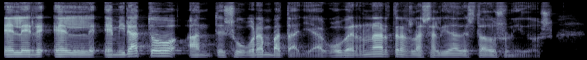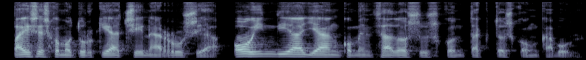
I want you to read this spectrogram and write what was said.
El, el, Emirato ante su gran batalla, gobernar tras la salida de Estados Unidos. Países como Turquía, China, Rusia o India ya han comenzado sus contactos con Kabul.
